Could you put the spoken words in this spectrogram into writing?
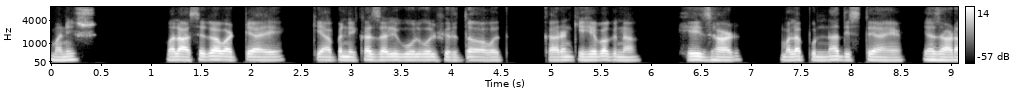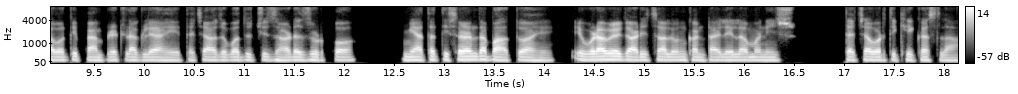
मनीष मला असे का वाटते आहे की आपण एकाच जागी गोल गोल फिरतो आहोत? कारण की हे बघ ना हे झाड मला पुन्हा दिसते आहे. या झाडावरती पॅम्पलेट लागले आहे. त्याच्या आजूबाजूची झाडं झुडपं. मी आता तिसऱ्यांदा पाहतो आहे. एवढा वेळ गाडी चालवून कंटाळलेला मनीष त्याच्यावरती खेकसला.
